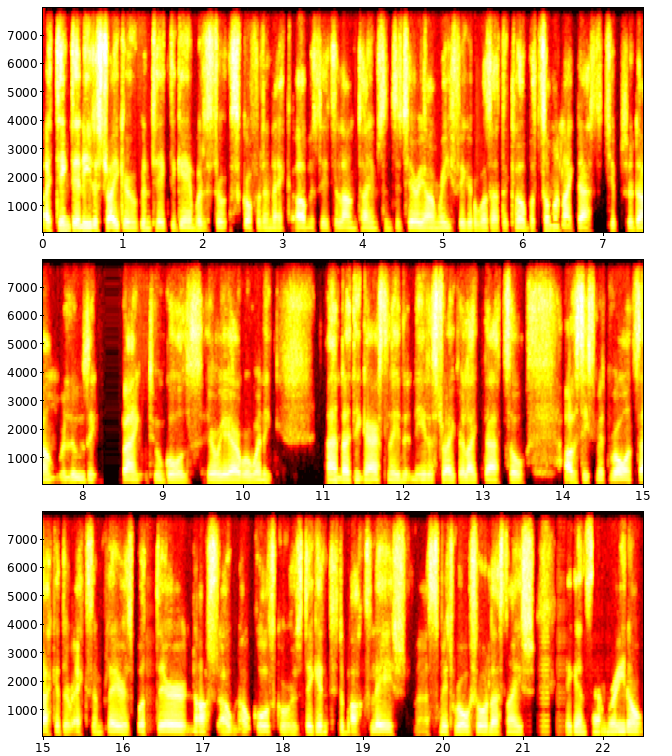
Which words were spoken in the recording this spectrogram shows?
I think they need a striker who can take the game by the scruff of the neck. Obviously, it's a long time since the Thierry Henry figure was at the club, but someone like that, chips are down, we're losing, bang, two goals. Here we are, we're winning. And I think Arsenal need a striker like that. So obviously Smith Rowe and Saka, they're excellent players, but they're not out and out goal scorers. They get into the box late. Uh, Smith Rowe showed last night against San Marino.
